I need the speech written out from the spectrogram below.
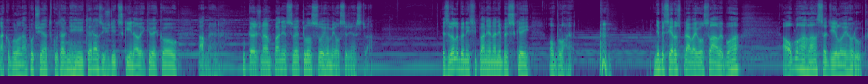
ako bolo na počiatku, tak nech jej teraz i vždycky na veky vekov. Amen. Ukáž nám, Pane, svetlo svojho milosrdenstva. Zvelebený si, Pane, na nebeskej oblohe. Nebesia rozprávajú o sláve Boha a obloha hlása dielo jeho rúk.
